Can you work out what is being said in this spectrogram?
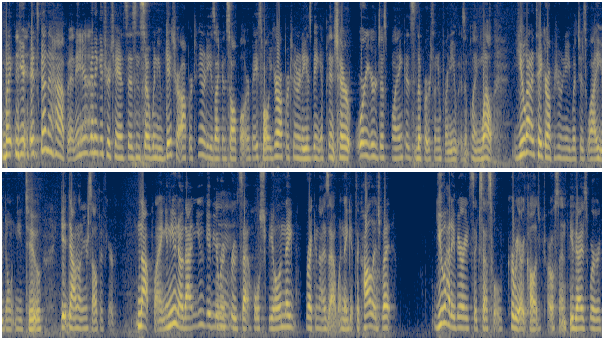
but you, it's going to happen, and you're Yeah. to get your chances. And so when you get your opportunities, like in softball or baseball, your opportunity is being a pinch hitter, or you're just playing because the person in front of you isn't playing well. You got to take your opportunity, which is why you don't need to get down on yourself if you're not playing, and you know that, and you give your recruits that whole spiel, and they recognize that when they get to college, but you had a very successful career at College of Charleston. You guys were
